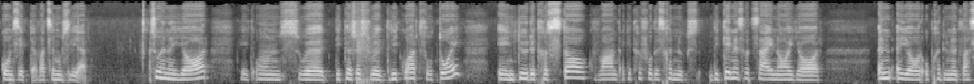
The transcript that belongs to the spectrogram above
konsepte wat sy moes leer. So in 'n jaar het ons so die kursus so 3 kwart voltooi en toe dit gestaak want ek het gevoel dis genoeg die kennis wat sy na 'n jaar in 'n jaar opgedoen het was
